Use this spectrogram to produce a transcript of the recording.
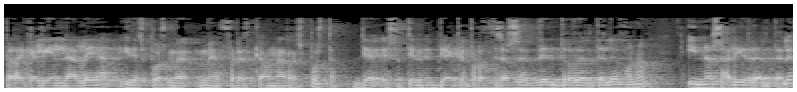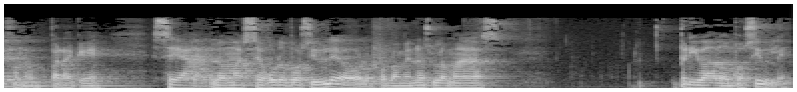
para que alguien la lea y después me, ofrezca una respuesta. Eso tendría que procesarse dentro del teléfono y no salir del teléfono para que sea lo más seguro posible o por lo menos lo más privado posible.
